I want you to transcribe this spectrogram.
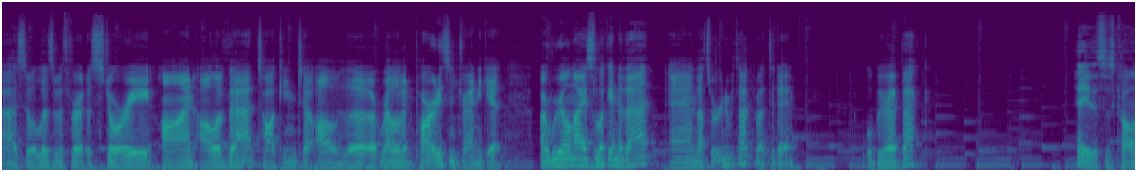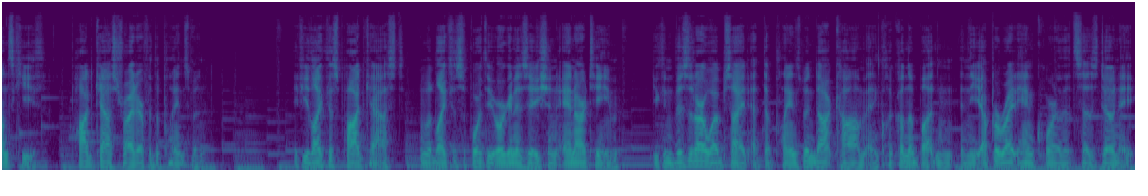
Uh, so Elizabeth wrote a story on all of that, talking to all of the relevant parties and trying to get a real nice look into that. And that's what we're going to be talking about today. We'll be right back. Hey, this is Collins Keith, podcast writer for The Plainsman. If you like this podcast and would like to support the organization and our team, you can visit our website at theplainsman.com and click on the button in the upper right hand corner that says Donate.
